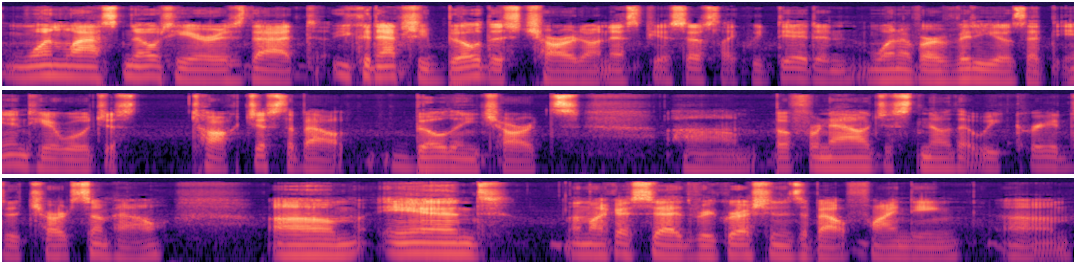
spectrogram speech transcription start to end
One last note here is that you can actually build this chart on SPSS like we did in one of our videos at the end here. We'll just talk just about building charts. Um, but for now, just know that we created a chart somehow. Um, and and like I said, regression is about finding um,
